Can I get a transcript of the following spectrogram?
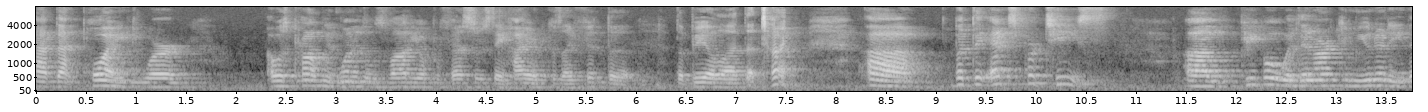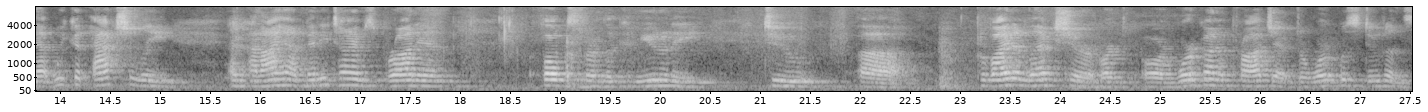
at that point where I was probably one of those barrio professors they hired because I fit the, the bill at that time. Uh, but the expertise of people within our community that we could actually, and, and I have many times brought in folks from the community to uh, provide a lecture or, or work on a project or work with students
